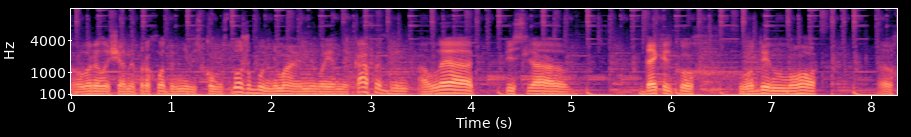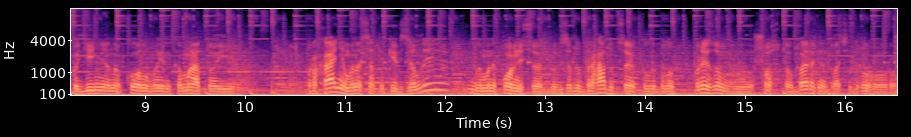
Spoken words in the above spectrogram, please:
Говорили, що я не проходив ні військову службу, не маю ні воєнної кафедри. Але після декількох годин мого е, ходіння навколо воєнкомату і прохання мене все-таки взяли. Мене повністю якби, взяли в бригаду. Це коли було призов 6 березня 22-го року.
